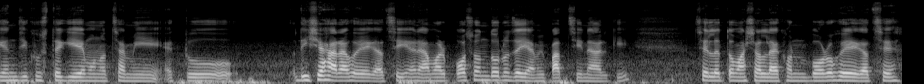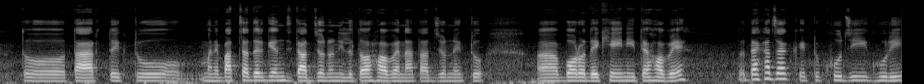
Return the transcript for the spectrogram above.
গেঞ্জি খুঁজতে গিয়ে মনে হচ্ছে আমি একটু দিশেহারা হয়ে গেছি। মানে আমার পছন্দ অনুযায়ী আমি পাচ্ছি না আর কি। ছেলে তো মাসাল্লাহ এখন বড় হয়ে গেছে, তো তার তো একটু মানে বাচ্চাদের গেঞ্জি তার জন্য নিলে তো আর হবে না, তার জন্য একটু বড় দেখেই নিতে হবে। তো দেখা যাক, একটু খুঁজি, ঘুরি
